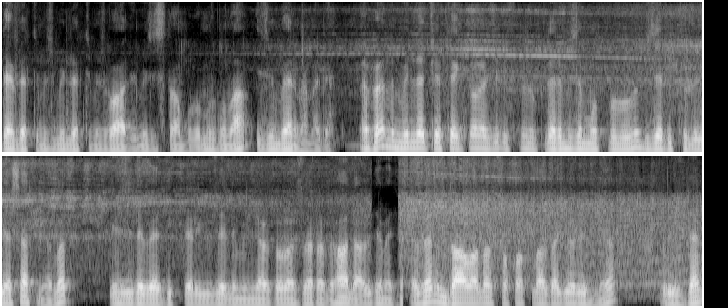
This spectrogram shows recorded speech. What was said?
devletimiz, milletimiz, valimiz, İstanbul'umuz buna izin vermemeli. Efendim milletçe teknoloji üstünlüklerimizin mutluluğunu bize bir türlü yaşatmıyorlar. Gezi'de verdikleri 150 milyar dolar zararı hala ödemedi. Efendim davalar sokaklarda görülmüyor. O yüzden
